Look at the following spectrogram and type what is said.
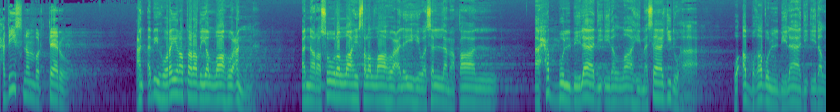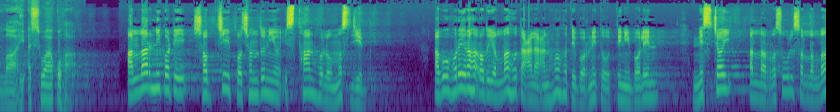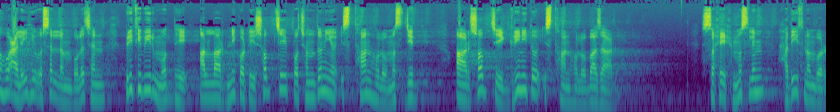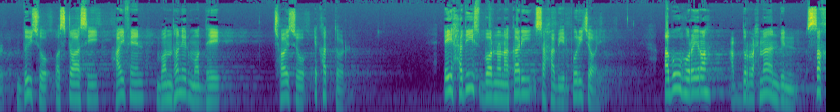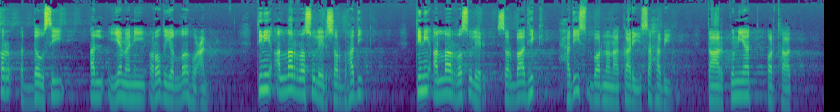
حديث نمبر تيرو عن ابي هريره رضي الله عنه ان رسول الله صلى الله عليه وسلم قال احب البلاد الى الله مساجدها وابغض البلاد الى الله اسواقها আল্লাহর নিকটে সবচেয়ে পছন্দনীয় স্থান হল মসজিদ আবু হরেরাহ রদুল্লাহ তালা আনহু হতে বর্ণিত তিনি বলেন নিশ্চয় আল্লাহর রসুল সাল্লাহ আলহি ওসাল্লাম বলেছেন, পৃথিবীর মধ্যে আল্লাহর নিকটে সবচেয়ে পছন্দনীয় স্থান হল মসজিদ, আর সবচেয়ে ঘৃণিত স্থান হল বাজার। শহেহ মুসলিম, হাদিস নম্বর দুইশো অষ্টআশি হাইফেন বন্ধনের মধ্যে ছয়শো একাত্তর। এই হাদিস বর্ণনাকারী সাহাবির পরিচয়। আবু হরেরাহ আব্দুর রহমান বিন সখর আদৌসি আল ইয়েমানি রদিয়াল্লাহ আন তিনি আল্লাহর রসুলের সর্বাধিক, তিনি আল্লাহর রসুলের সর্বাধিক হাদিস বর্ণনাকারী সাহাবি। তার কুনিয়াত অর্থাৎ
